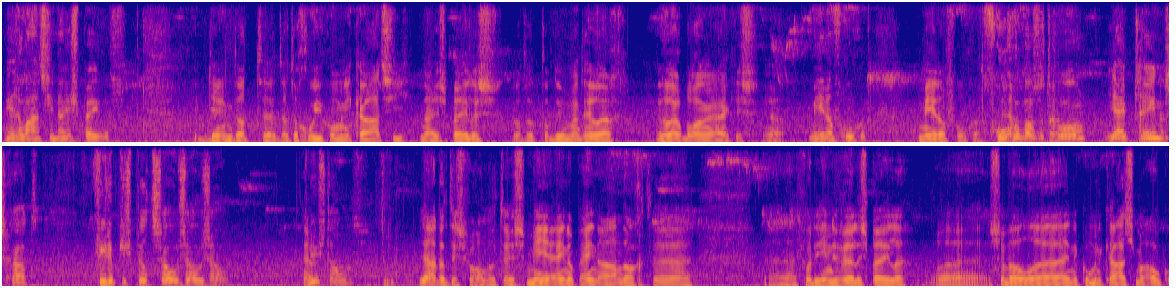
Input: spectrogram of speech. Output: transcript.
In relatie naar je spelers? Ik denk dat, dat een goede communicatie naar je spelers... dat dat op dit moment heel erg, heel erg belangrijk is. Ja. Meer dan vroeger? Meer dan vroeger. Vroeger Ja. was het Ja. gewoon, jij hebt trainers gehad. Filip, je speelt zo, zo, zo. Ja. Nu is het anders? Ja, dat is veranderd. Er is meer één op één aandacht eh, eh, voor de individuele speler. Eh, zowel in de communicatie, maar ook,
